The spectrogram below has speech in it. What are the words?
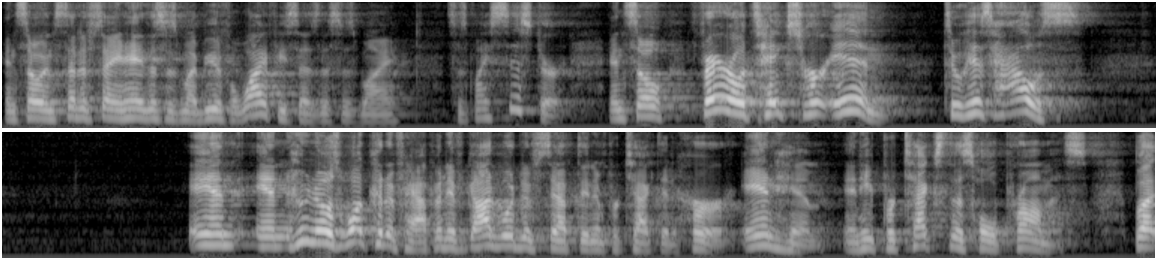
And so instead of saying, "Hey, this is my beautiful wife," he says, "This is my this is my sister." And so Pharaoh takes her in to his house. And, and who knows what could have happened if God would have stepped in and protected her and him. And he protects this whole promise. But,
